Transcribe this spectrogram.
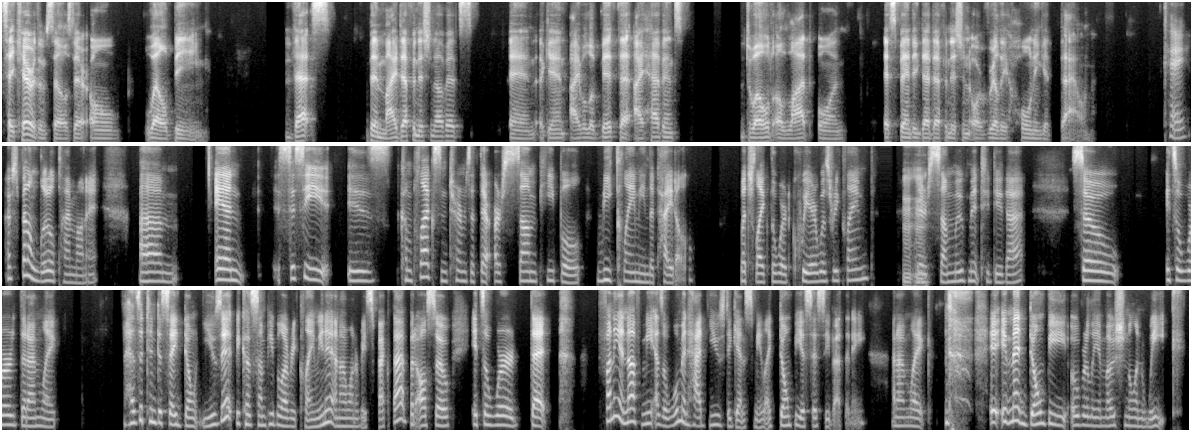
take care of themselves their own well-being. That's been my definition of it and again i will admit that i haven't dwelled a lot on expanding that definition or really honing it down Okay, I've spent a little time on it. Um, and sissy is complex in terms that there are some people reclaiming the title, much like the word queer was reclaimed. Mhm. There's some movement to do that. So it's a word that I'm like hesitant to say don't use it because some people are reclaiming it and I want to respect that. But also, it's a word that, funny enough, me as a woman had used against me like, don't be a sissy, Bethany. And I'm like, it, it meant don't be overly emotional and weak.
